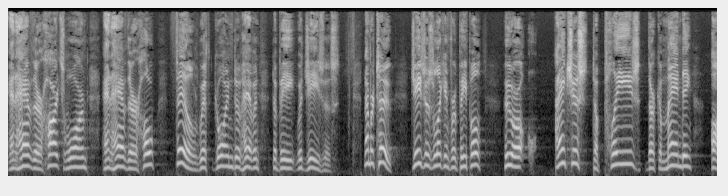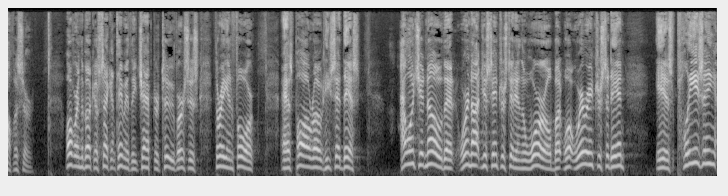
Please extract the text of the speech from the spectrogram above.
and have their hearts warmed and have their hope filled with going to heaven to be with Jesus. Number two, Jesus is looking for people who are anxious to please their commanding officer. Over in the book of 2 Timothy chapter 2 verses 3 and 4, as Paul wrote, he said this, I want you to know that we're not just interested in the world, but what we're interested in is pleasing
